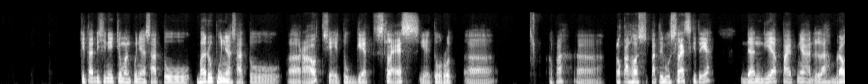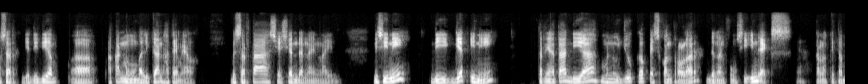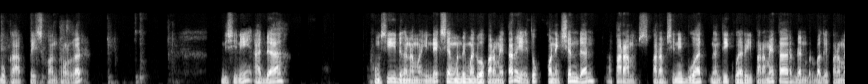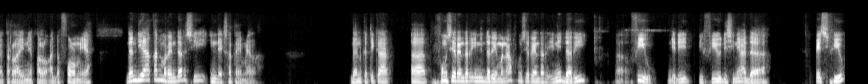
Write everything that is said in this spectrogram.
kita di sini cuma punya satu, baru punya satu uh, route, yaitu get slash, yaitu root uh, apa uh, localhost 4000 slash gitu ya. Dan dia pipe-nya adalah browser, jadi dia akan mengembalikan HTML beserta session dan lain-lain. Di sini, di get ini, ternyata dia menuju ke page controller dengan fungsi index. Ya, kalau kita buka page controller, di sini ada fungsi dengan nama index yang menerima dua parameter, yaitu connection dan params. Params ini buat nanti query parameter dan berbagai parameter lainnya kalau ada form ya. Dan dia akan merender si index HTML. Dan ketika uh, fungsi render ini dari mana? Fungsi render ini dari view. Jadi di view di sini ada page view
